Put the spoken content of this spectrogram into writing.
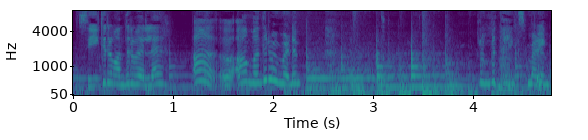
சீக்கிரம் வந்துருவல்ல? ஆ ஆ வந்துடுவேன் மேடம். ரொம்ப தேங்க்ஸ் மேடம்.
